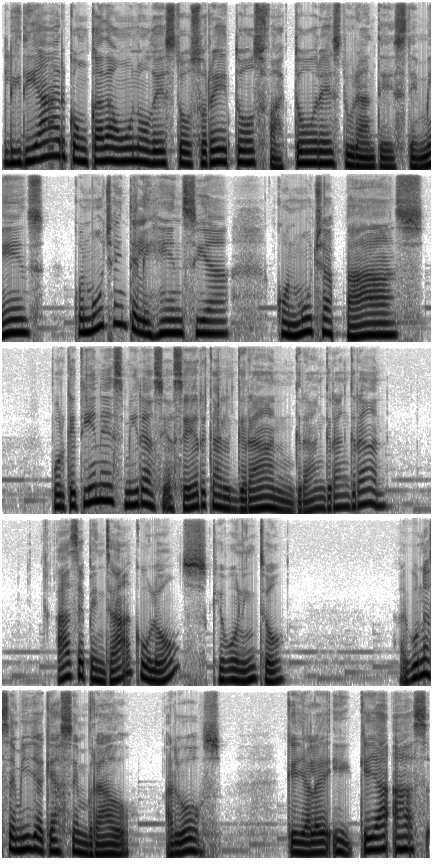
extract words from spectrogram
lidiar con cada uno de estos retos, factores durante este mes, con mucha inteligencia, con mucha paz, porque tienes, mira, se acerca el gran, gran, gran, gran. Haz de pentáculos, qué bonito alguna semilla que has sembrado, algo que ya, que ya has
